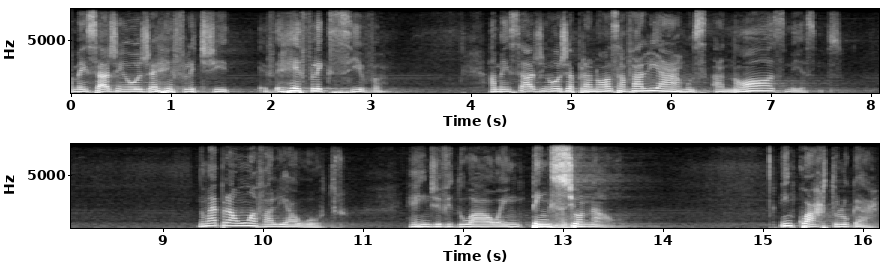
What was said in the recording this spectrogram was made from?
A mensagem hoje é reflexiva. A mensagem hoje é para nós avaliarmos a nós mesmos. Não é para um avaliar o outro. É individual, é intencional. Em quarto lugar,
